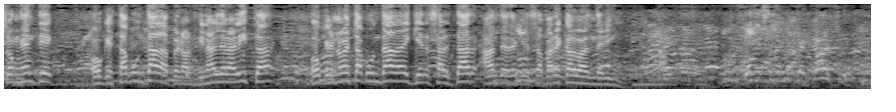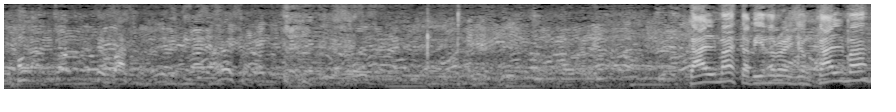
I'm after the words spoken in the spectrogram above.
son gente o que está apuntada pero al final de la lista o que no está apuntada y quiere saltar antes de que desaparezca el banderín. Calma, está pidiendo la calma.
